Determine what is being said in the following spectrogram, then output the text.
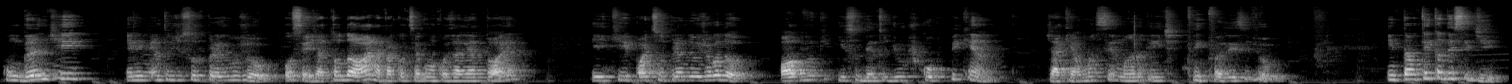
com grande elementos de surpresa no jogo. Ou seja, toda hora vai acontecer alguma coisa aleatória e que pode surpreender o jogador. Óbvio que isso dentro de um escopo pequeno, já que é uma semana que a gente tem que fazer esse jogo. Então, o que, que eu decidi?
